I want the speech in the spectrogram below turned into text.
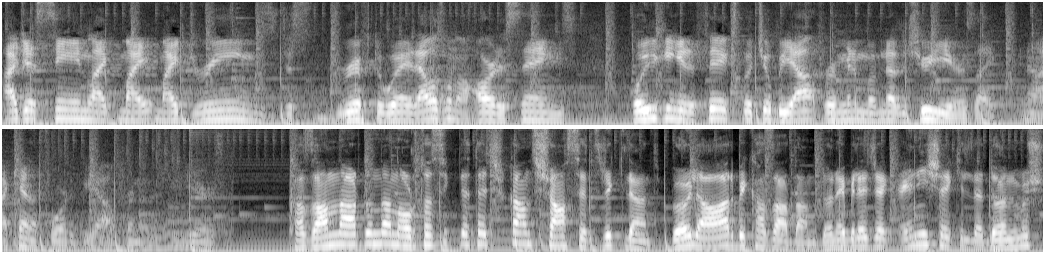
I just seen like my my dreams just drift away that was one of the hardest things well you can get it fixed but you'll be out for a minimum of another two years like no I can't afford to be out for another two years Kazanın ardından orta siklete çıkan Sean Strickland böyle ağır bir kazadan dönebilecek en iyi şekilde dönmüş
